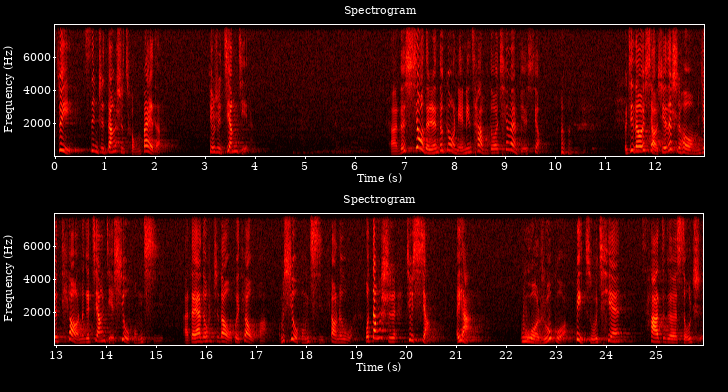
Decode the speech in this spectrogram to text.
最甚至当时崇拜的，就是江姐。啊，都笑的人都跟我年龄差不多，千万别笑。我记得我小学的时候，我们就跳那个江姐绣红旗，啊，大家都知道我会跳舞啊。我们绣红旗跳那个舞，我当时就想，哎呀，我如果被竹签插这个手指，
